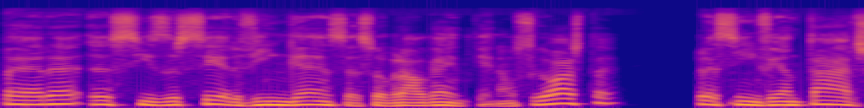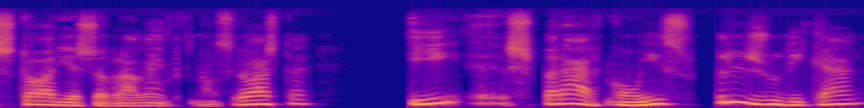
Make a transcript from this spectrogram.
para eh, se exercer vingança sobre alguém de quem não se gosta, para se inventar histórias sobre alguém de quem não se gosta e eh, esperar com isso prejudicar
